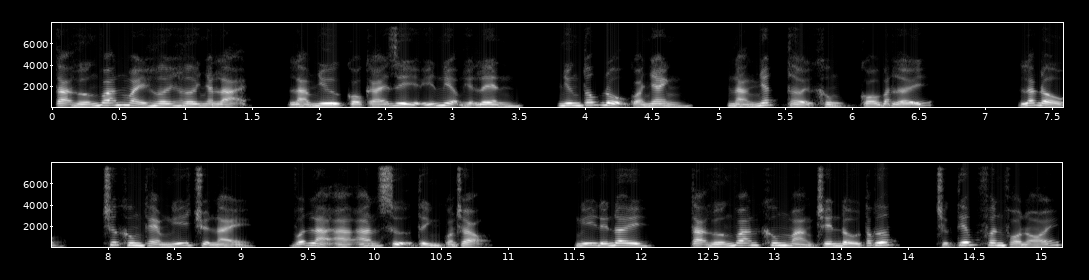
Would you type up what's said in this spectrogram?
Tạ hướng vãn mày hơi hơi nhăn lại, làm như có cái gì ý niệm hiện lên, nhưng tốc độ quá nhanh, nàng nhất thời không có bắt lấy. Lắc đầu, trước không thèm nghĩ chuyện này, vẫn là A An sự tình quan trọng. Nghĩ đến đây, tạ hướng vãn không màng trên đầu tóc ướt, trực tiếp phân phó nói,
